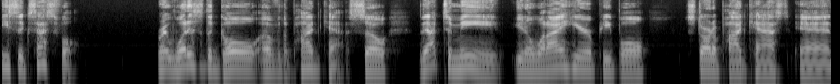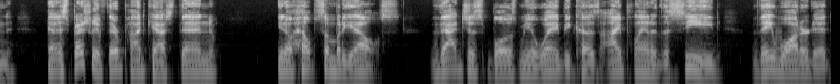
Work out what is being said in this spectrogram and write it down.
he's successful. Right? What is the goal of the podcast? So that to me, you know, when I hear people start a podcast and, and especially if their podcast then, you know, helps somebody else, that just blows me away because I planted the seed they watered it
